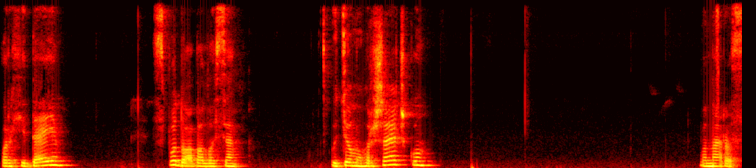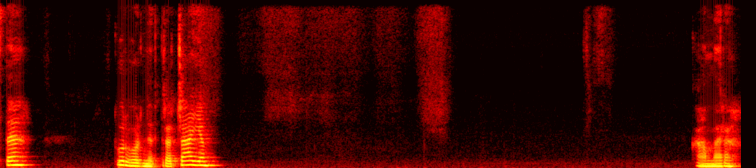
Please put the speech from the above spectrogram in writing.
орхідеї сподобалося у цьому горшечку. Вона росте, тургор не втрачає. Камера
